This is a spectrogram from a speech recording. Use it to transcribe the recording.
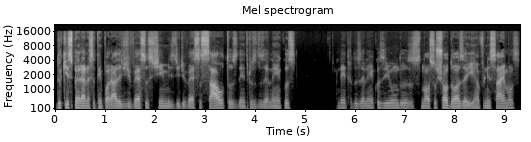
do que esperar nessa temporada de diversos times, de diversos saltos dentro dos elencos, dentro dos elencos, e um dos nossos xodós aí, Anthony Simons,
